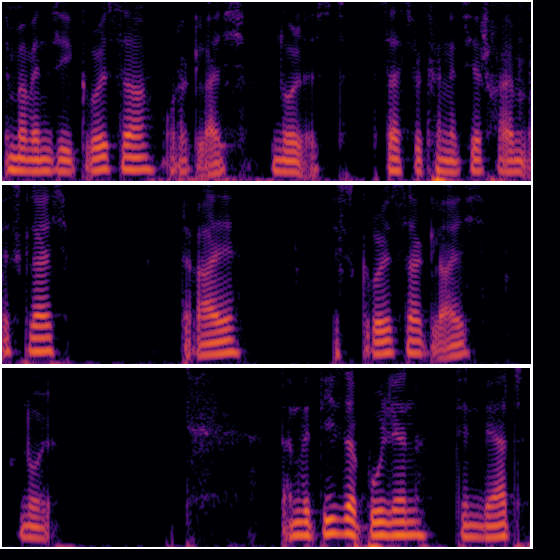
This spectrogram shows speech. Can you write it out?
Immer wenn sie größer oder gleich 0 ist. Das heißt, wir können jetzt hier schreiben, ist gleich 3 ist größer gleich 0. Dann wird dieser Boolean den Wert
